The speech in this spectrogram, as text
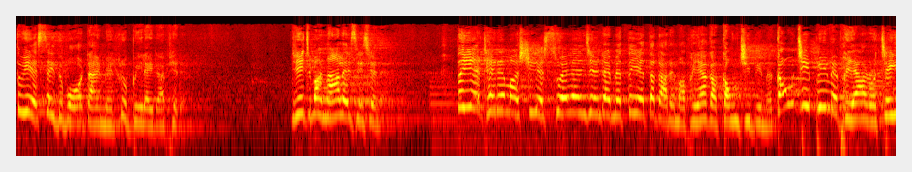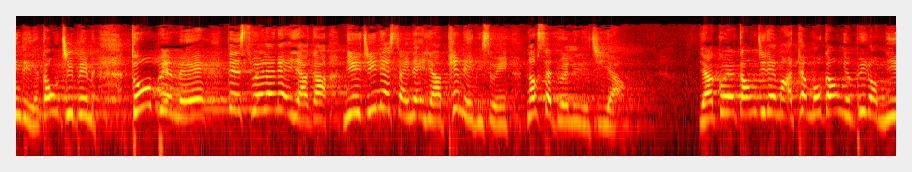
သူ့ရဲ့စိတ်တော်အတိုင်းပဲလွှတ်ပေးလိုက်တာဖြစ်တယ် ဒီနေ့ကျွန်မနားလဲစေချင်တယ်သင်ရဲ့အထဲထဲမှာရှိတဲ့ဆွဲလန်းခြင်းအတိုင်းပဲသင်ရဲ့တက်တာထဲမှာဘုရားကကောင်းချီးပေးမယ်ကောင်းချီးပေးမယ်ဘုရားကတော့ကျင်းသေးတယ်ကောင်းချီးပေးမယ်သို့ပင်မဲ့သင်ဆွဲလန်းတဲ့အရာကမြေကြီးနဲ့ဆိုင်တဲ့အရာဖြစ်နေပြီဆိုရင်နောက်ဆက်တွဲလေးတွေကြည့်ရအောင်ယာကိုရဲ့ကောင်းကြီးထဲမှာအထက်မိုးကောင်းငင်ပြီးတော့မြေ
